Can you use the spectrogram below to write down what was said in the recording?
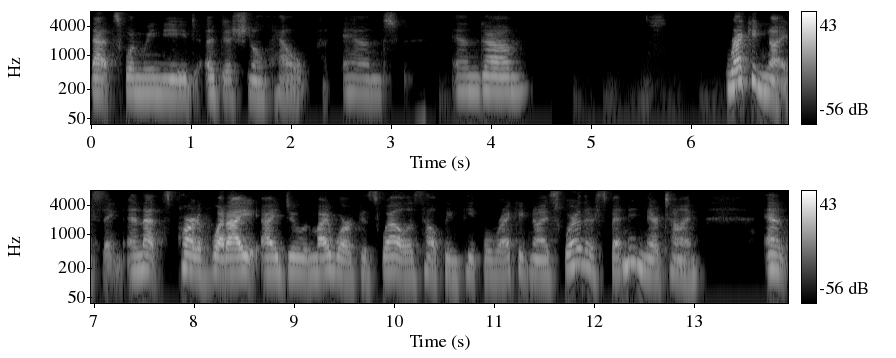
that's when we need additional help. And and um, recognizing and that's part of what I, I do in my work as well is helping people recognize where they're spending their time. And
